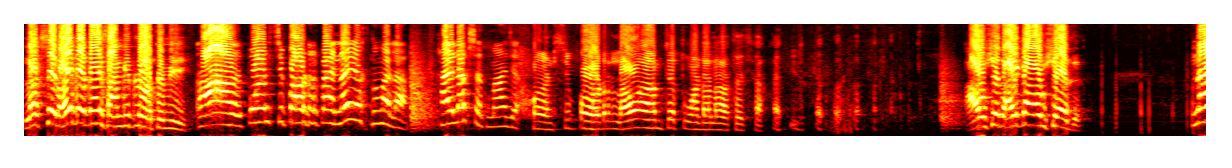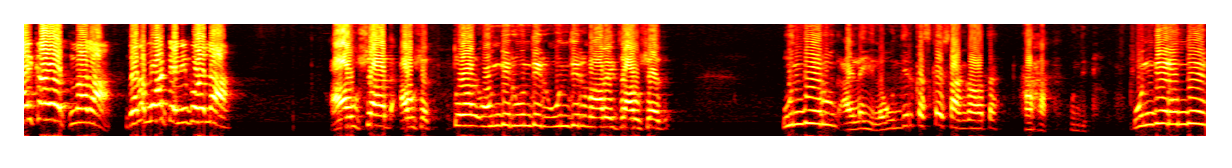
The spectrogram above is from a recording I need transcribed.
लक्षात आहे का काय सांगितलं होतं मी? हा पॉन्डची पावडर पाहिजे नाही एक तुम्हाला? हाय लक्षात माझ्या. फणसी पावडर लावा आमच्या तोंडाला आता औषध आहे का औषध? नाही कळत मला. जरा मोठ्याने बोला. औषध औषध. तोंड उंदीर उंदीर उंदीर मारायचं औषध. उंदीर उं- आईला हिला उंदीर कस काय सांगा होता हा हा उंदीर. उंदीर उंदीर.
